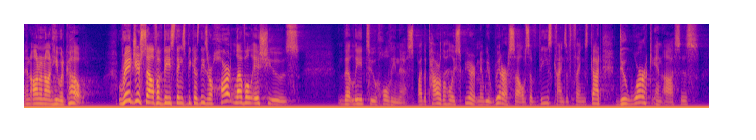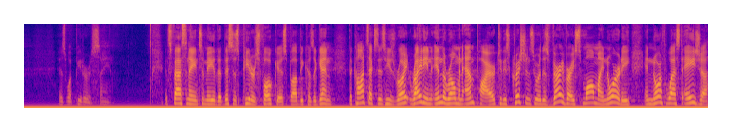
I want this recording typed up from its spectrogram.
and on and on he would go. Rid yourself of these things because these are heart level issues that lead to holiness. By the power of the Holy Spirit, may we rid ourselves of these kinds of things. God, do work in us, is, is what Peter is saying. It's fascinating to me that this is Peter's focus, but because again, the context is he's writing in the Roman Empire to these Christians who are this very, very small minority in Northwest Asia,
